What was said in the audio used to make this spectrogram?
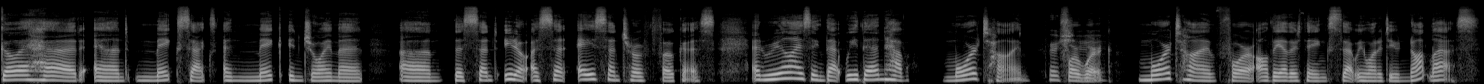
go ahead and make sex and make enjoyment um, the cent- you know a, cent- a center of focus and realizing that we then have more time for, for sure. work more time for all the other things that we want to do not less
